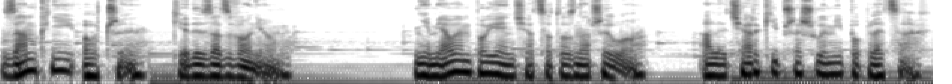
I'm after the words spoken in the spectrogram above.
Zamknij oczy, kiedy zadzwonią. Nie miałem pojęcia, co to znaczyło, ale ciarki przeszły mi po plecach.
